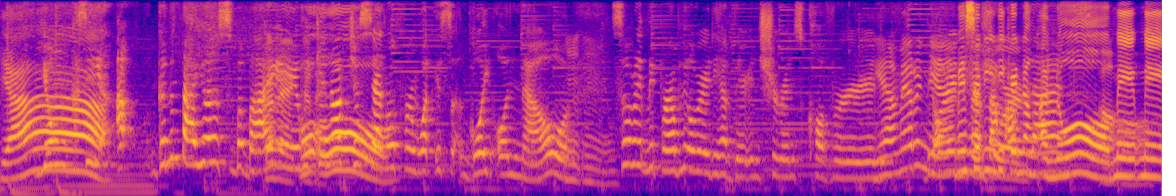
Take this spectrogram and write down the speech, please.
Yeah. Yung kasi, ah, as babae. Correct. We Oo. cannot just settle for what is going on now. So like, they probably already have their insurance covered. Yeah, meron They yan. already may have sarili ka power ng plans. ano, may may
